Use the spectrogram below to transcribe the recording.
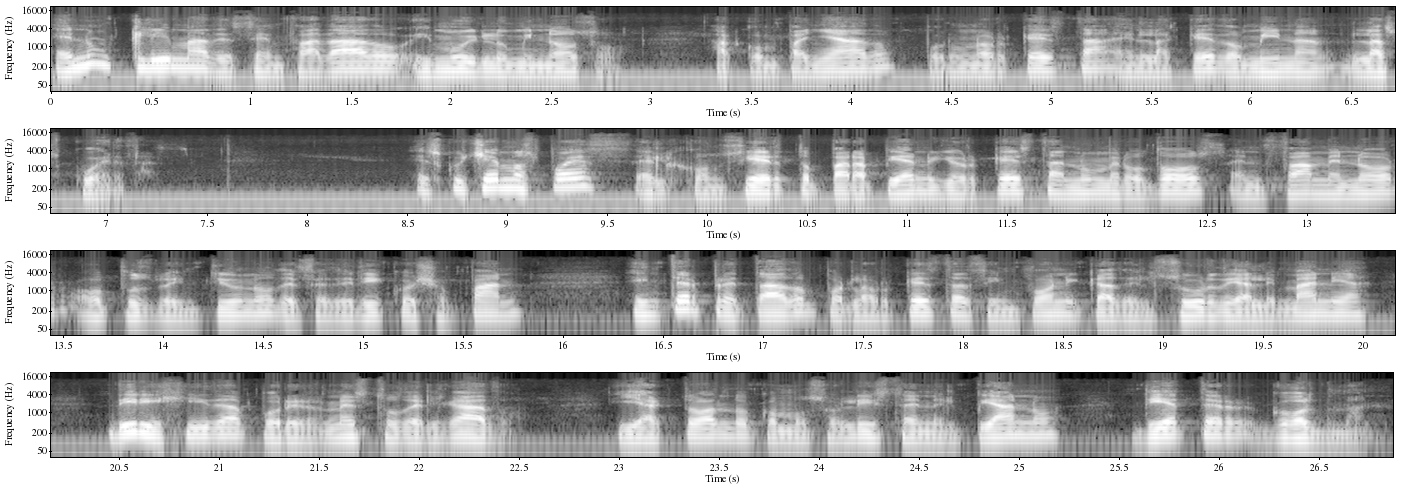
en un clima desenfadado y muy luminoso, acompañado por una orquesta en la que dominan las cuerdas. Escuchemos pues el concierto para piano y orquesta número 2 en Fa menor, opus 21 de Federico Chopin, interpretado por la Orquesta Sinfónica del Sur de Alemania, dirigida por Ernesto Delgado, y actuando como solista en el piano Dieter Goldman.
